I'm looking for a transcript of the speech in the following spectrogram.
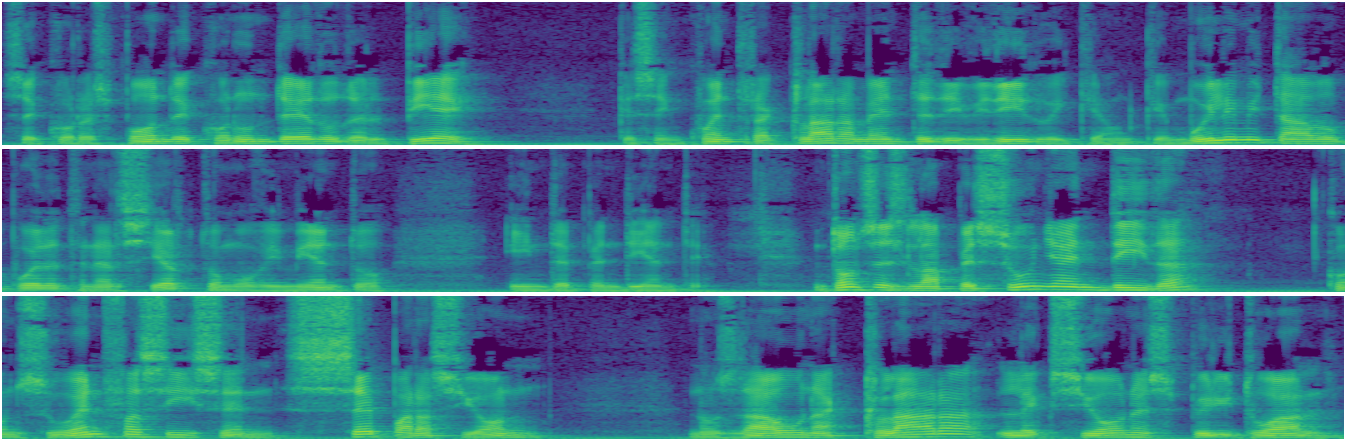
se corresponde con un dedo del pie que se encuentra claramente dividido y que aunque muy limitado puede tener cierto movimiento independiente. Entonces la pezuña hendida, con su énfasis en separación, nos da una clara lección espiritual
